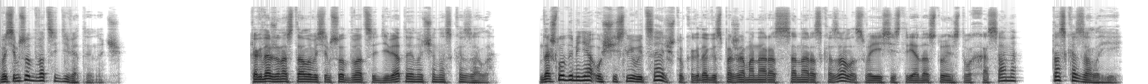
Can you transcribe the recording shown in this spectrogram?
829-я ночь. Когда же настала 829-я ночь, она сказала, «Дошло до меня, о счастливый царь, что когда госпожа Манара Сана рассказала своей сестре о достоинствах Хасана, та сказала ей,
